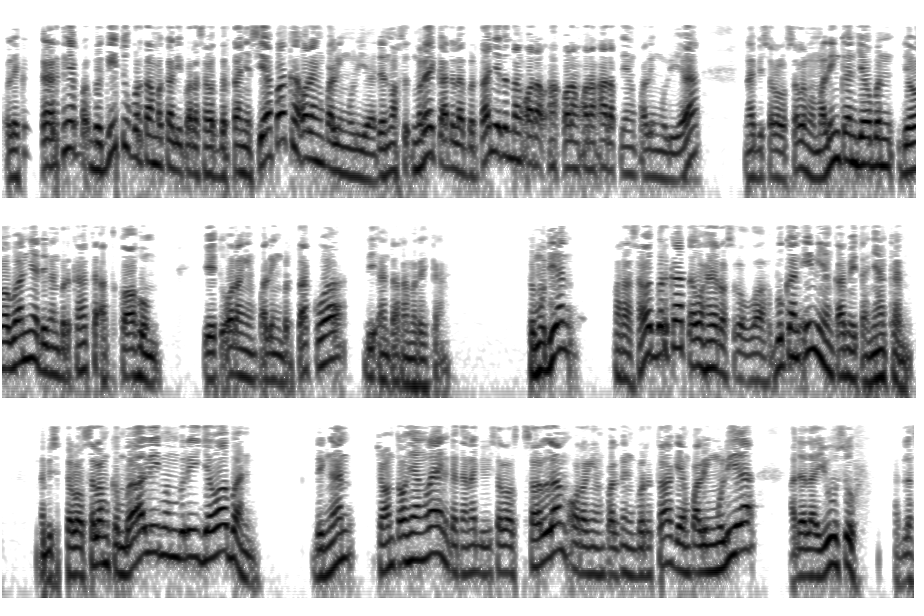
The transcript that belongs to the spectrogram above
Oleh karena begitu pertama kali para sahabat bertanya, siapakah orang yang paling mulia? Dan maksud mereka adalah bertanya tentang orang-orang Arab yang paling mulia. Nabi SAW memalingkan jawaban jawabannya dengan berkata, atqahum. Yaitu orang yang paling bertakwa di antara mereka. Kemudian Para sahabat berkata, wahai Rasulullah, bukan ini yang kami tanyakan. Nabi SAW kembali memberi jawaban dengan contoh yang lain. Kata Nabi SAW, orang yang paling bertak, yang paling mulia adalah Yusuf. Adalah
